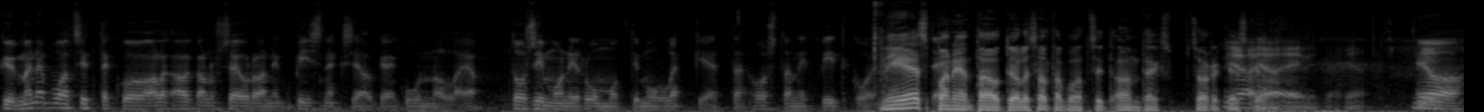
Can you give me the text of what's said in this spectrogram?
kymmenen vuotta sitten, kun on alkanut seuraa niin bisneksiä oikein kunnolla ja tosi moni rummutti mullekin, että ostan niitä bitcoinia. Niin Espanjan tauti oli sata vuotta sitten, anteeksi, sori kesken. Joo, joo, ei mitään. Joo, niin. joo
